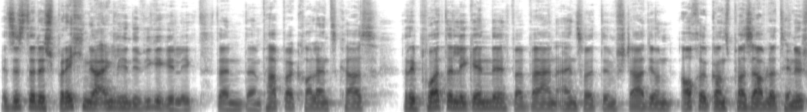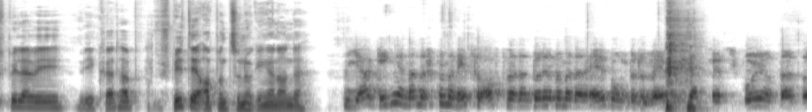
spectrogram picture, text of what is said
Jetzt ist dir das Sprechen ja eigentlich in die Wiege gelegt. Dein, dein Papa, Karl-Heinz Kaas, Reporterlegende bei Bayern 1 heute im Stadion, auch ein ganz passabler Tennisspieler, wie, wie ich gehört habe. Spielt ihr ab und zu noch gegeneinander? Ja, gegeneinander spielen wir nicht so oft, weil dann tut ja nur mal der Ellbogen ein bisschen weh, wenn ich dann fest spiele und dann so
